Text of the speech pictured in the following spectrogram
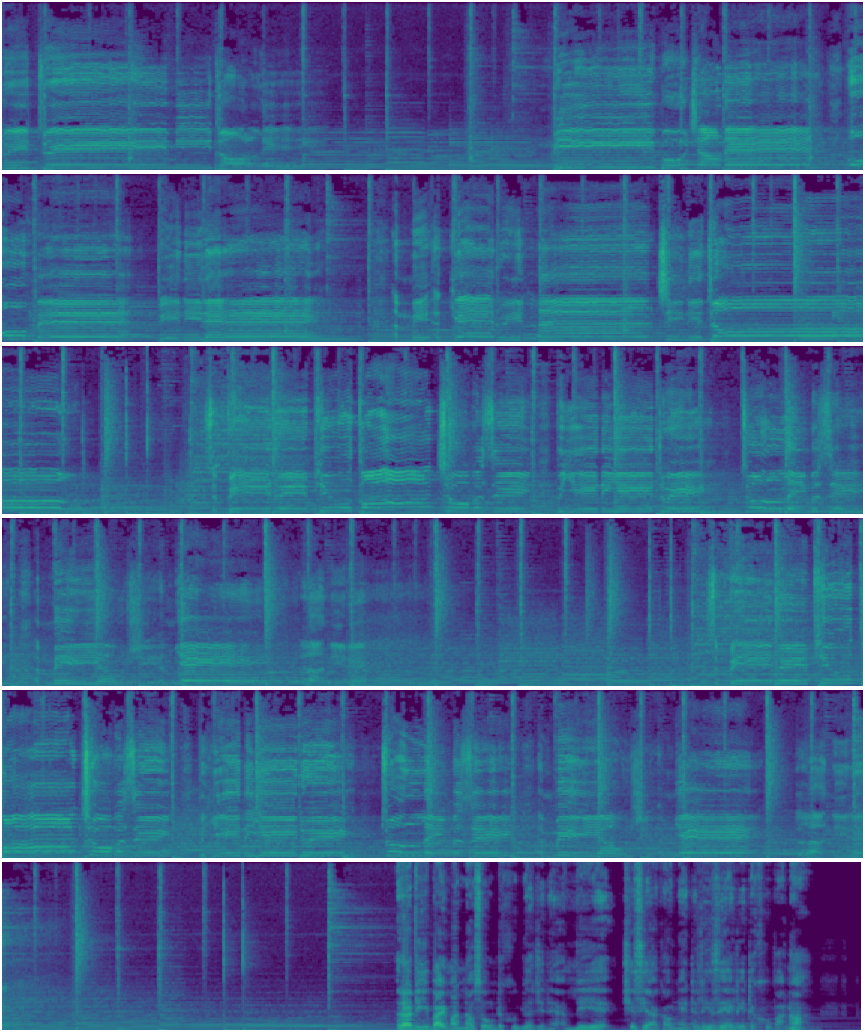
အဲ့တော့ဒီဘိုင်းမှာနောက်ဆုံးတစ်ခုပြောချင်တယ်အမေရဲ့ချစ်စရာကောင်းတဲ့ဒလေးစရိုက်လေးတစ်ခုပါနော်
